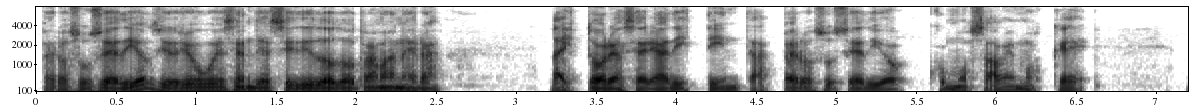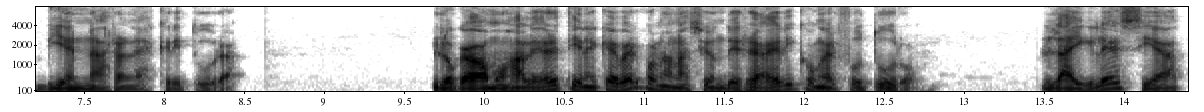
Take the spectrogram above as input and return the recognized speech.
Pero sucedió, si ellos hubiesen decidido de otra manera, la historia sería distinta, pero sucedió como sabemos que bien narra en la escritura. Lo que vamos a leer tiene que ver con la nación de Israel y con el futuro. La iglesia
